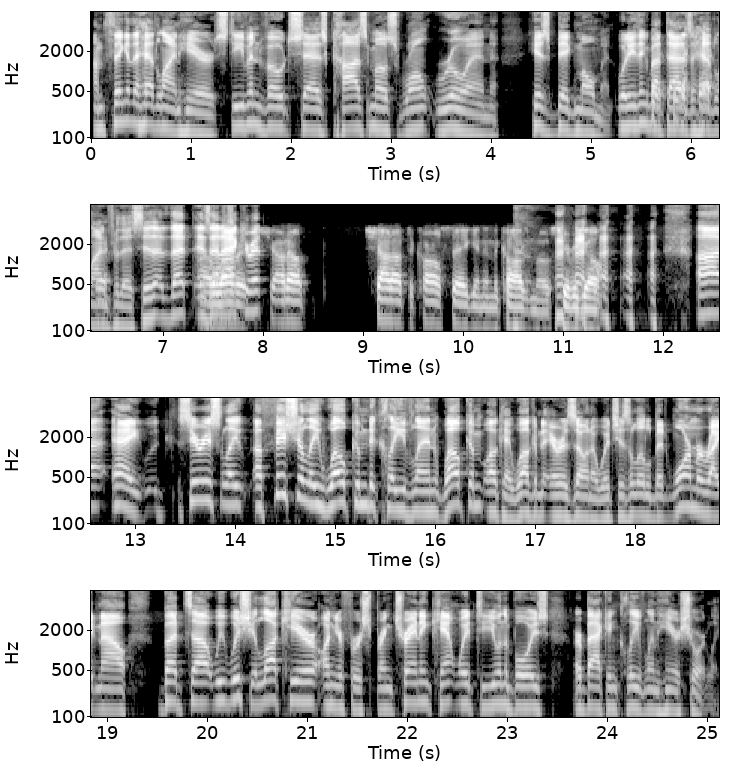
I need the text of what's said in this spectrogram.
I'm thinking the headline here. Stephen Vogt says Cosmos won't ruin his big moment. What do you think about that as a headline for this? Is that, that is that accurate? It. Shout out shout out to Carl Sagan and the Cosmos. Here we go. uh, hey, seriously, officially, welcome to Cleveland. Welcome, okay, welcome to Arizona, which is a little bit warmer right now. But uh, we wish you luck here on your first spring training. Can't wait till you and the boys are back in Cleveland here shortly.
